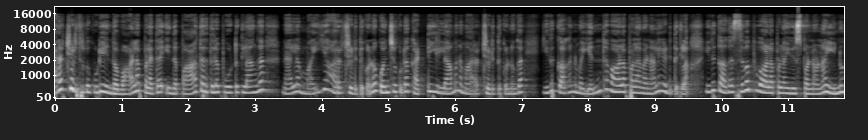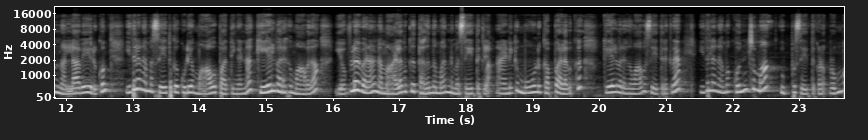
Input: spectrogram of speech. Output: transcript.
அரைச்சி எடுத்துருக்கக்கூடிய இந்த வாழைப்பழத்தை இந்த பாத்திரத்தில் போட்டுக்கலாங்க. நல்லா மைய அரைச்சி எடுத்துக்கணும். கொஞ்சம் கூட கட்டி இல்லாமல் நம்ம அரைச்சி எடுத்துக்கணுங்க. இதுக்காக நம்ம எந்த வாழைப்பழம் வேணாலும் எடுத்துக்கலாம். இதுக்காக சிவப்பு வாழைப்பழம் யூஸ் பண்ணோம் பண்ணோம்னா இன்னும் நல்லாவே இருக்கும். இதில் நம்ம சேர்த்துக்கக்கூடிய மாவு பார்த்திங்கன்னா கேழ்வரகு மாவு தான். எவ்வளோ வேணாலும் நம்ம அளவுக்கு தகுந்த மாதிரி நம்ம சேர்த்துக்கலாம். நான் இன்றைக்கி மூணு கப் அளவுக்கு கேழ்வரகு மாவு சேர்த்துருக்குறேன். இதில் நம்ம கொஞ்சமாக உப்பு சேர்த்துக்கணும். ரொம்ப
